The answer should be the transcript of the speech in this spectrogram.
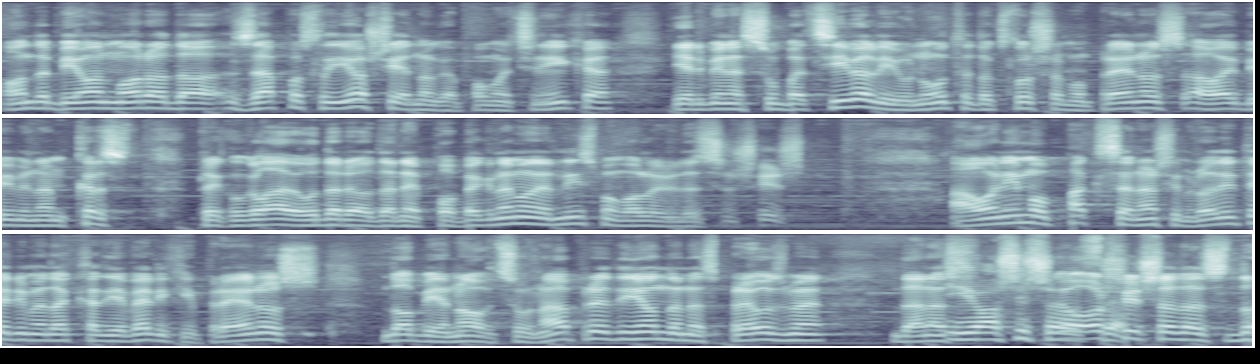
onda bi on morao da zaposli još jednog pomoćnika, jer bi nas ubacivali unutra dok slušamo prenos, a ovaj bi nam krst preko glave udarao da ne pobegnemo, jer nismo volili da se šišamo a on imao pak sa našim roditeljima da kad je veliki prenos, dobije novce u napred i onda nas preuzme da nas ošiša nas do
